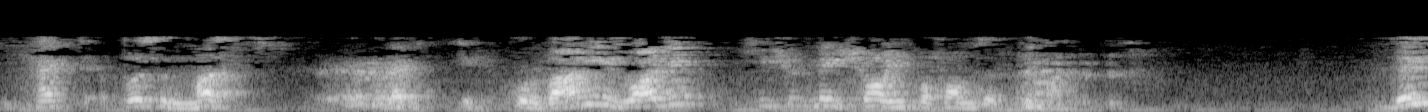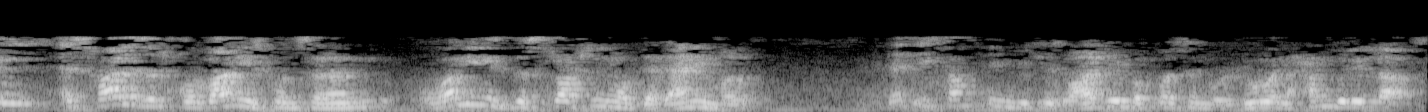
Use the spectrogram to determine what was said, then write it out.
in fact, a person must, that if qurbani is wajib, he should make sure he performs that qurbani. Then, as far as the qurbani is concerned, one is the slaughtering of that animal. That is something which is wajib a person will do, and alhamdulillah,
